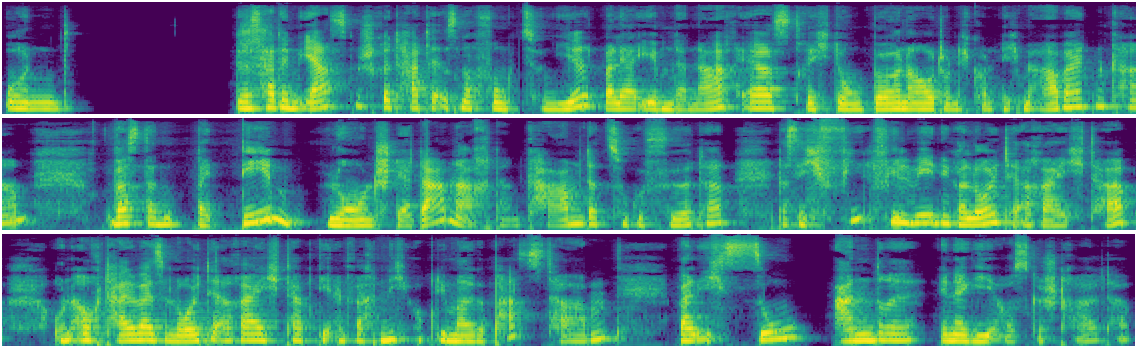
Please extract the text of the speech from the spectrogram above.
Und das hat im ersten Schritt hatte es noch funktioniert, weil er eben danach erst Richtung Burnout und ich konnte nicht mehr arbeiten kam, was dann bei dem Launch, der danach dann kam, dazu geführt hat, dass ich viel viel weniger Leute erreicht habe und auch teilweise Leute erreicht habe, die einfach nicht optimal gepasst haben, weil ich so andere Energie ausgestrahlt habe.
